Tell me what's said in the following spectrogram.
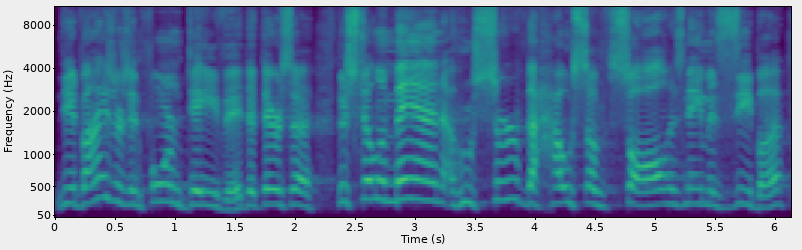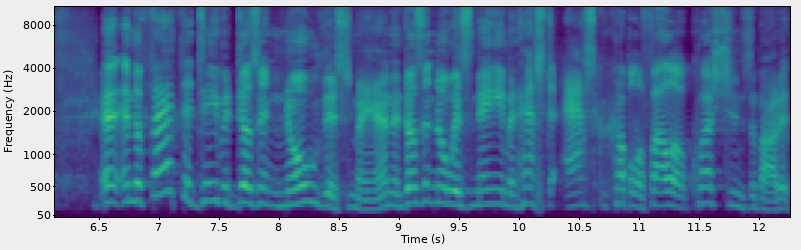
The advisors informed David that there's, a, there's still a man who served the house of Saul. His name is Ziba. And, and the fact that David doesn't know this man and doesn't know his name and has to ask a couple of follow up questions about it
